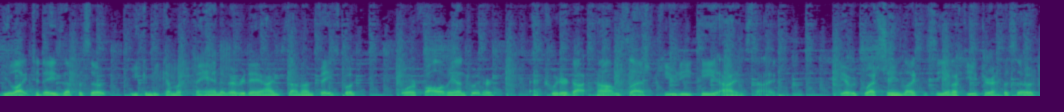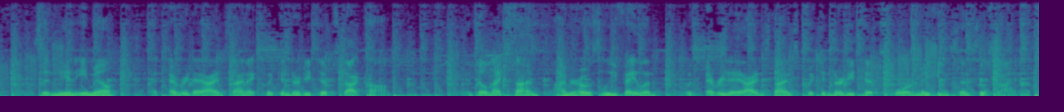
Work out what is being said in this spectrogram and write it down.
If you like today's episode, you can become a fan of Everyday Einstein on Facebook or follow me on Twitter at twitter.com slash qdteinstein. If you have a question you'd like to see on a future episode, send me an email at everydayeinstein at quickanddirtytips.com. Until next time, I'm your host Lee Falin with Everyday Einstein's quick and dirty tips for making sense of science.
